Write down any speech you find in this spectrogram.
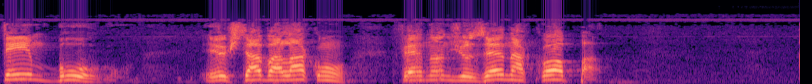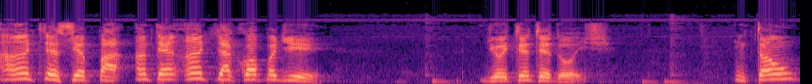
Gotemburgo. Eu estava lá com Fernando José na Copa. Antes, antes, da Copa de, de 82. Então,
